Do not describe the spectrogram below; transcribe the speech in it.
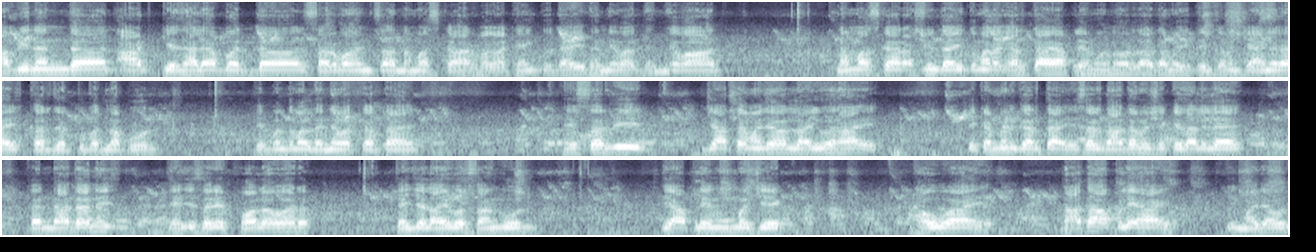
अभिनंदन आटके झाल्याबद्दल सर्वांचा नमस्कार. बघा थँक्यू ताई धन्यवाद धन्यवाद. नमस्कार अश्विनताई तुम्हाला करताय आपले मनोहर दादा म्हणजे त्यांचं पण चॅनल आहे कर्जत टू बदलापूर. ते पण तुम्हाला धन्यवाद करताय. हे सर्व जे आता माझ्यावर लाईव्हवर आहे ते कमेंट करताय. हे सर्व दादामुळे शक्य झालेलं आहे. कारण दादाने त्यांचे सर्व फॉलोवर त्यांच्या लाईव्हवर सांगून ते आपले मुंबईचे एक भाऊ आहे दादा आपले आहे ते माझ्यावर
